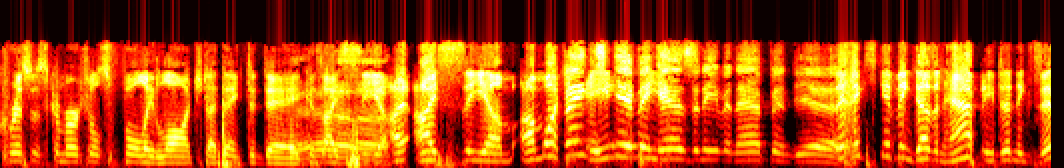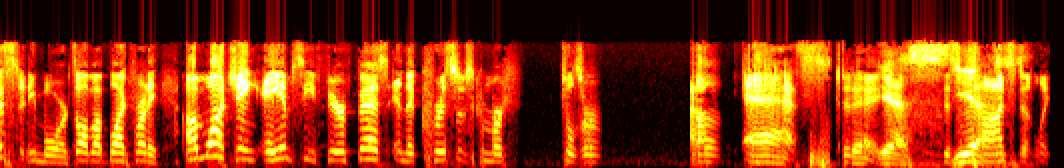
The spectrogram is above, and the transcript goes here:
Christmas commercials fully launched, I think today because I see Uh. I, I see um I'm watching Thanksgiving AMC hasn't even happened yet. Thanksgiving doesn't happen. It doesn't exist anymore. It's all about Black Friday. I'm watching AMC Fear Fest, and the Christmas commercials are out ass today. Yes, just yes. constantly.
